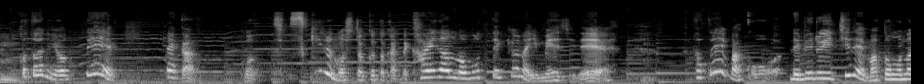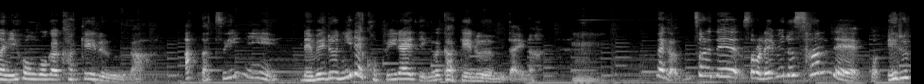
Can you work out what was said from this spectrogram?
うん。ことによってなんかこうスキルの取得とかって階段登っていくようなイメージで例えばこうレベル1でまともな日本語が書けるがあった次にレベル2でコピーライティングが書けるみたいな。うん。なんかそれでそのレベル3でこう L、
